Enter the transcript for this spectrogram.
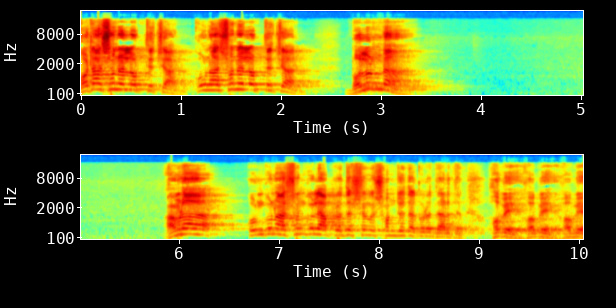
কটা আসনে লড়তে চান, কোন আসনে লড়তে চান? বলুন না। আমরা কোন কোন আসনগুলো আপনাদের সঙ্গে সমঝোতা করে দাঁড়াতে হবে হবে হবে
